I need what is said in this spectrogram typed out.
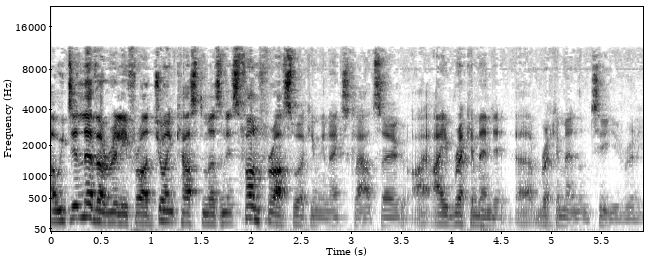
Uh, we deliver really for our joint customers, and it's fun for us working with Nextcloud. So I, I recommend it, uh, recommend them to you really.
